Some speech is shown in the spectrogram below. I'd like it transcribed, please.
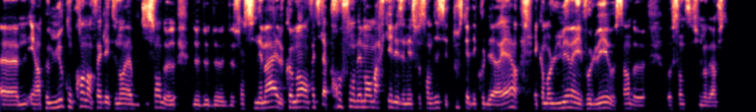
et un peu mieux comprendre en fait les tenants et aboutissants de, de, de, de son cinéma et de comment en fait il a profondément marqué les années 70 et tout ce qui a découlé derrière, et comment lui-même a évolué au sein de, au sein de sa filmographie.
